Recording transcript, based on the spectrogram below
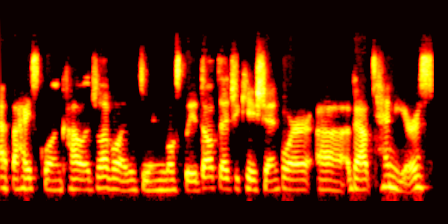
at the high school and college level. I was doing mostly adult education for uh, about 10 years.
